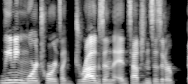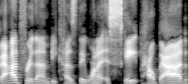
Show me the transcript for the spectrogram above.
leaning more towards like drugs and, and substances that are bad for them because they want to escape how bad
